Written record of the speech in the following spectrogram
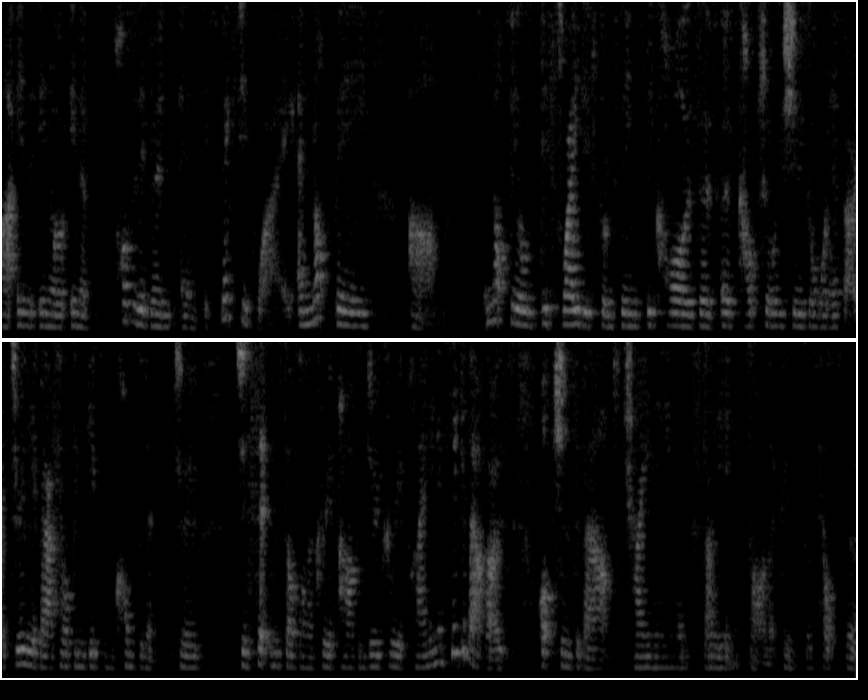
uh, in in a in a positive and, and effective way and not be um, not feel dissuaded from things because of, of cultural issues or whatever. It's really about helping give them confidence to to set themselves on a career path and do career planning and think about those options about training and studying and so on that can sort of help the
